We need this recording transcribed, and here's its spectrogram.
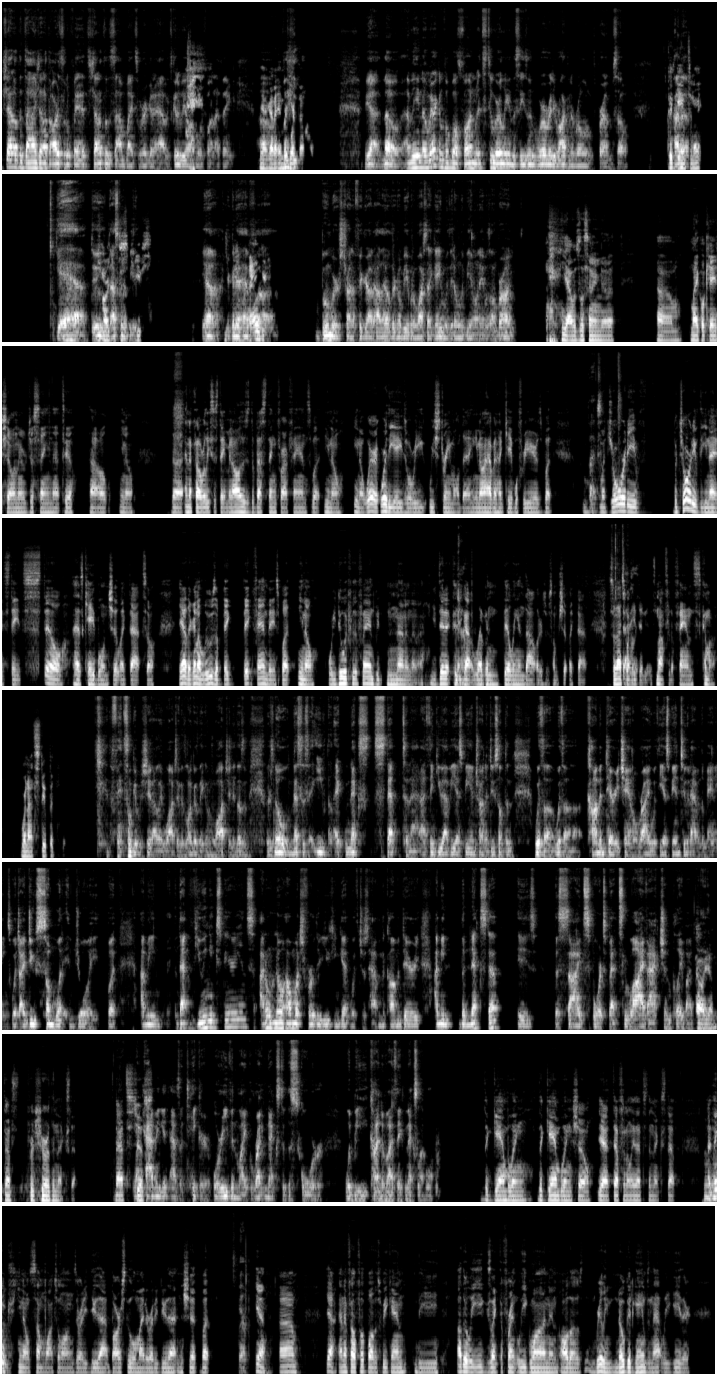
Shout out to Ty. Shout out to Arsenal fans. Shout out to the sound bites we're gonna have. It's gonna be a lot more fun, I think. Yeah, I gotta Um, but- import them. Yeah, no. I mean, American football's fun. It's too early in the season. We're already rocking and rolling with Prem. So, Good game kinda- tonight. yeah, dude, Chargers, that's gonna be. Yeah, you're gonna have uh, boomers trying to figure out how the hell they're gonna be able to watch that game with it only being on Amazon Prime. Yeah, I was listening to um, Michael Kay show, and they were just saying that too. How you know the NFL released a statement, "Oh, this is the best thing for our fans," but you know, you know, we're we're the age where we we stream all day. You know, I haven't had cable for years, but Facts. majority of majority of the United States still has cable and shit like that. So, yeah, they're gonna lose a big big fan base, but you know. We do it for the fans. We no no no no. You did it because you got eleven billion dollars or some shit like that. So that's why you did it. It's not for the fans. Come on, we're not stupid. the fans don't give a shit how they watch it as long as they can watch it. It doesn't. There's no necessary like next step to that. I think you have ESPN trying to do something with a with a commentary channel, right? With ESPN two and having the Mannings, which I do somewhat enjoy. But I mean, that viewing experience, I don't know how much further you can get with just having the commentary. I mean, the next step is the side sports bets live action play by oh, play. Oh yeah, that's for sure the next step. That's like just having it as a ticker or even like right next to the score would be kind of I think next level. the gambling, the gambling show. Yeah, definitely, that's the next step. I Mhm. think you know some watch alongs already do that. Barstool might already do that and shit. But Yeah. yeah, um, yeah. NFL football this weekend. The other leagues like the Front League One and all those really no good games in that league either.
